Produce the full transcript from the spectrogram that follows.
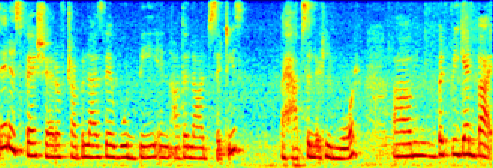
there is fair share of trouble as there would be in other large cities, perhaps a little more. Um, but we get by.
